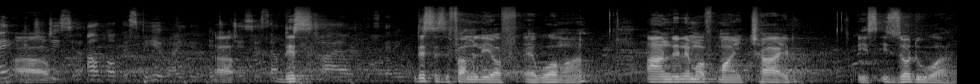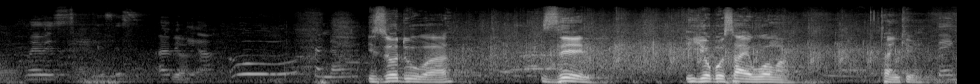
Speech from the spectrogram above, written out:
You do that, okay? Um, introduce, I'll hold this for you while you uh, introduce yourself. this- child who's getting- This is the family of a woman, and the name of my child is Izodua. Where is, is this? Over here. Oh, hello. Izodua Zain Iyobosai woman. Thank you. Thank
